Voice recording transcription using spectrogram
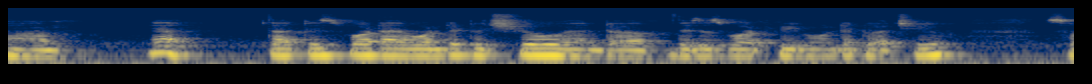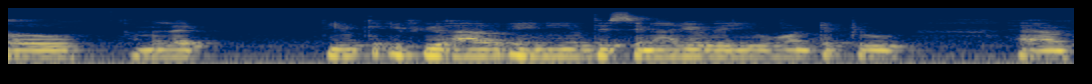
um, yeah that is what I wanted to show and uh, this is what we wanted to achieve. So I mean like you if you have any of this scenario where you wanted to um,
